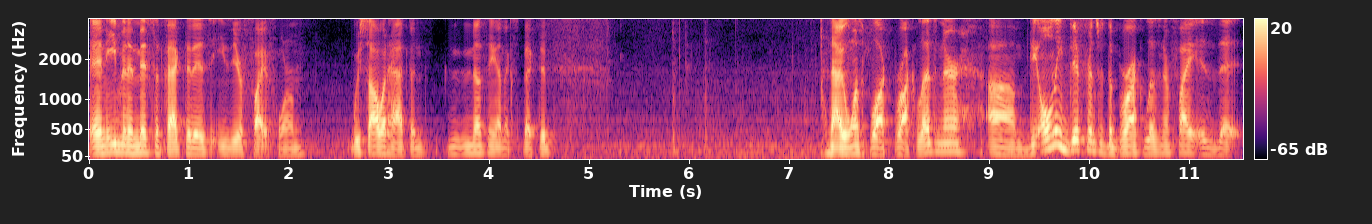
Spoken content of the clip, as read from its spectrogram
and even the fact that it is an easier fight for him, we saw what happened. Nothing unexpected. Now he wants to block Brock Lesnar. Um, the only difference with the Brock Lesnar fight is that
